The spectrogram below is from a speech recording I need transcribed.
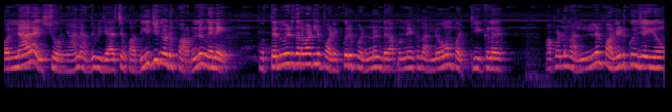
പൊന്നാര ഐഷുവോ? ഞാൻ അത് വിചാരിച്ച. ഖദീജിനോട് പറഞ്ഞു ഇങ്ങനെ. പുത്തൻ വീട് തറവാട്ടിൽ പണിക്കൊരു പെണ്ണുണ്ട്. ആ പെണ്ണിനെ എനിക്ക് നല്ലോണം പറ്റിയിക്കണ്. ആ പെണ്ണ് നല്ല പണിയെടുക്കുകയും ചെയ്യും.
